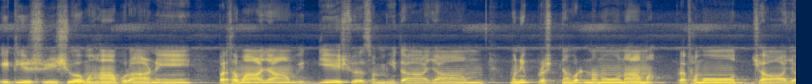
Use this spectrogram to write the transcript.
ಇತಿ ಶ್ರೀ ಶಿವಮಹಾಪುರಾಣೇ ಪ್ರಥಮಾಯಾಂ ವಿದ್ಯೇಶ್ವರ ಸಂಹಿತಾಯಾಂ ಮುನಿಪ್ರಶ್ನವರ್ಣನೋ ನಾಮ ಪ್ರಥಮೋಧ್ಯಾಯ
